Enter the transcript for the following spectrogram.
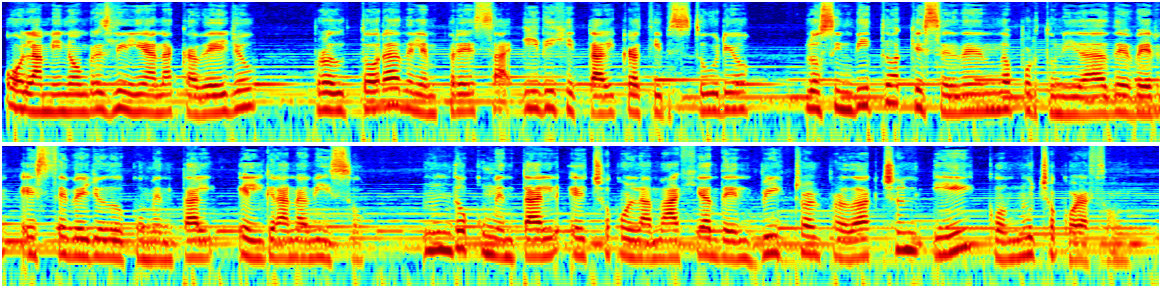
Hola, mi nombre es Liliana Cabello, productora de la empresa iDigital Creative Studio. Los invito a que se den la oportunidad de ver este bello documental El Gran Aviso, un documental hecho con la magia del Virtual Production y con mucho corazón.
